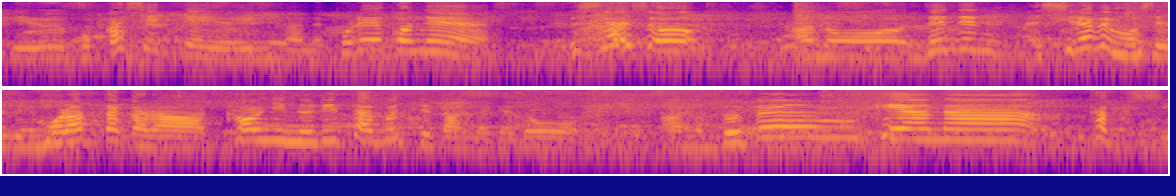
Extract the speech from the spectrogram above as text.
っていうぼかしっていう意味なんでこれがね最初あの全然調べもせずにもらったから顔に塗りたぐってたんだけどあの部分毛穴隠し、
